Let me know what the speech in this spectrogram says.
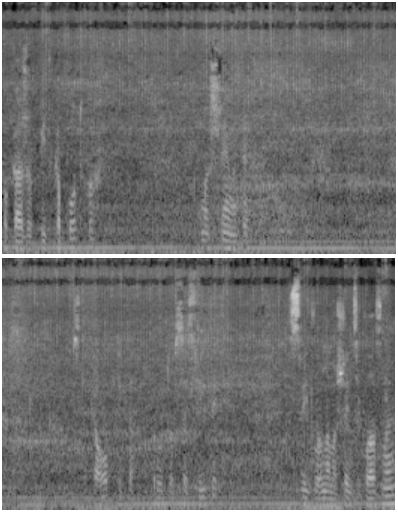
Покажу під капотку машинка. Ось така оптика, круто все світить. Світло на машинці класне.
